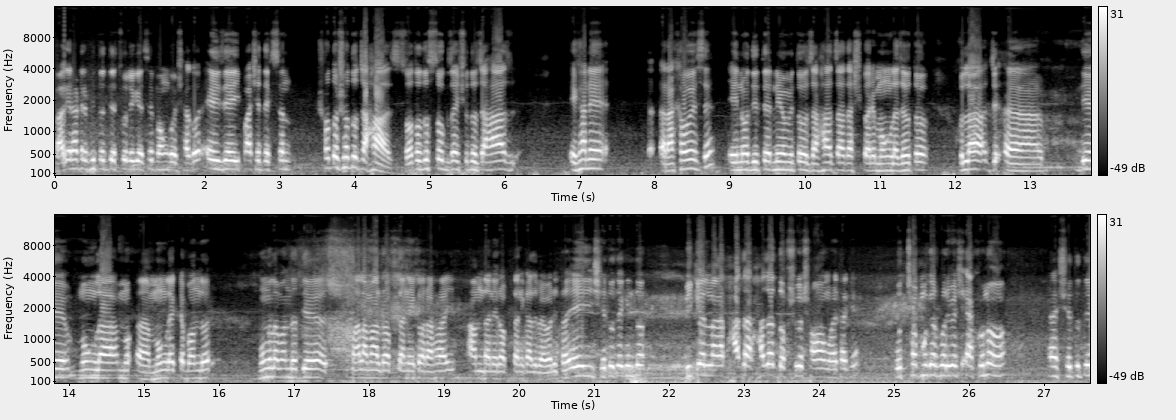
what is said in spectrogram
বাগেরহাটের ভিতর দিয়ে চলে গেছে বঙ্গোসাগর এই যে এই পাশে দেখছেন শত শত জাহাজ, যত দূর যায় শুধু জাহাজ। এখানে রাখা হয়েছে। এই নদীতে নিয়মিত জাহাজ যাতায়াত করে মোংলা। যেহেতু খোলা দিয়ে মোংলা মোংলা একটা বন্দর, মোংলা বন্দর দিয়ে মালামাল রপ্তানি করা হয়, আমদানি, রপ্তানি কাজে ব্যবহৃত হয়। এই সেতুতে কিন্তু বিকেল নাগাদ হাজার হাজার দর্শকের সমাগম হয়ে থাকে। উৎসবমুখের পরিবেশ এখনও সেতুতে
